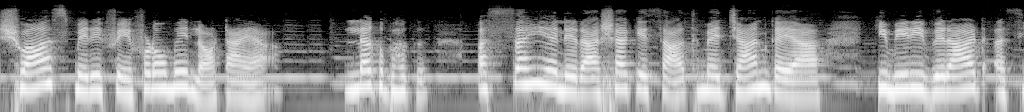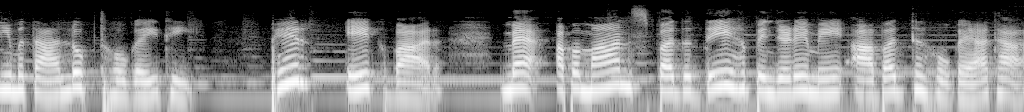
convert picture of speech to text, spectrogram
श्वास मेरे फेफड़ों में लौट आया। लगभग असह्य निराशा के साथ मैं जान गया कि मेरी विराट असीमता लुप्त हो गई थी। फिर एक बार मैं अपमानस्पद देह पिंजड़े में आबद्ध हो गया था,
